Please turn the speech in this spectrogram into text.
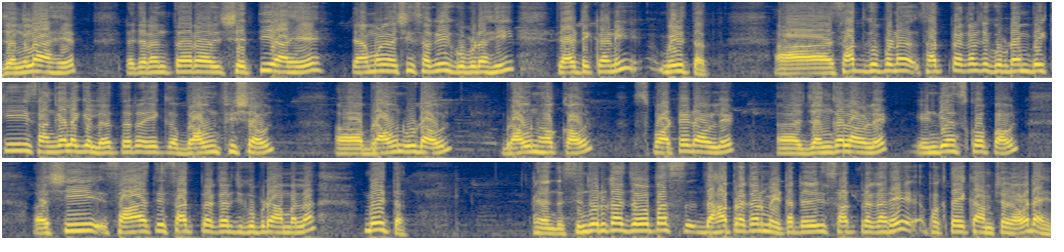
जंगलं आहेत. त्याच्यानंतर शेती आहे. त्यामुळे अशी सगळी घुबडं ही त्या ठिकाणी मिळतात. सात घुबडं सात प्रकारच्या घुबडांपैकी सांगायला गेलं तर एक brown fish owl brown wood owl brown hawk owl spotted owlet jungle owlet Indian scops owl अशी सहा ते सात प्रकारची घुबडं आम्हाला मिळतात. त्यानंतर सिंधुदुर्गात जवळपास दहा प्रकार मिळतात. त्यापैकी सात प्रकार हे फक्त एका आमच्या गावात आहेत.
